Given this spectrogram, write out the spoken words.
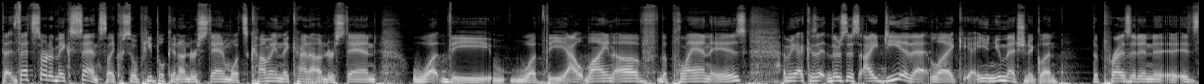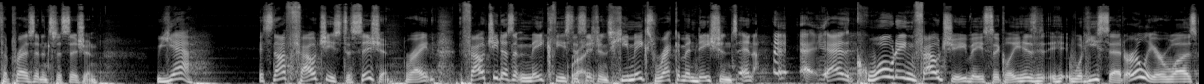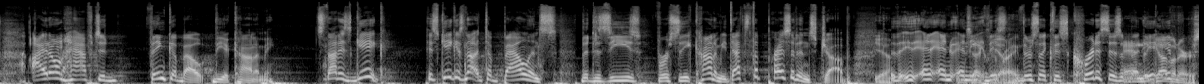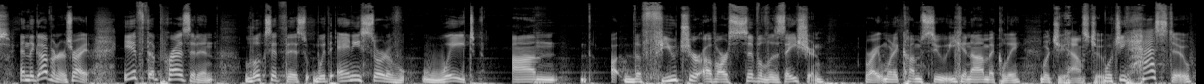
That, that sort of makes sense, like so people can understand what's coming. They kind of understand what the what the outline of the plan is. I mean, because there's this idea that like, and you mentioned it, Glenn. The president, it's the president's decision. Yeah, it's not Fauci's decision, right? Fauci doesn't make these decisions. He makes recommendations. And uh, as quoting Fauci, basically, his, what he said earlier was, I don't have to think about the economy. It's not his gig. His gig is not to balance the disease versus the economy. That's the president's job. Yeah. And, and, and Exactly this, right. there's like this criticism. And that the if- governors. and the governors, right. If the president looks at this with any sort of weight on the future of our civilization, right, when it comes to economically, Which he has to. which he has to,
